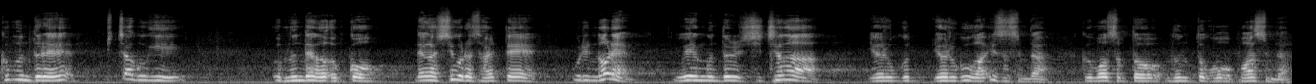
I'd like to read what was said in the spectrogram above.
그분들의 핏자국이 없는 데가 없고 내가 시골에 살 때 우리 논에 유엔군들 시체가 여러, 구, 여러 구가 있었습니다. 그 모습도 눈 뜨고 보았습니다.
